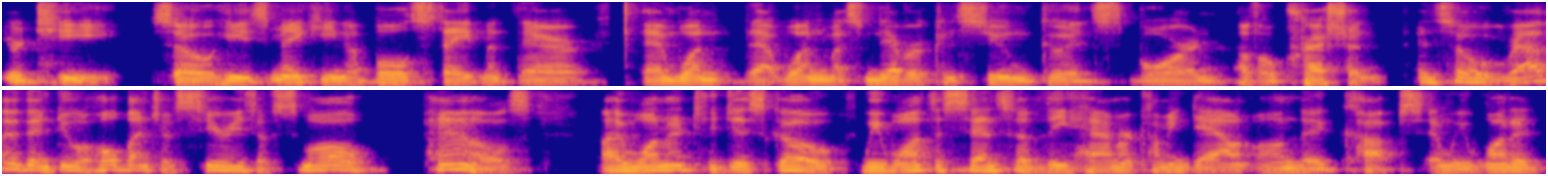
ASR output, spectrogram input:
your tea." So he's making a bold statement there, and one that one must never consume goods born of oppression. And so, rather than do a whole bunch of series of small panels, I wanted to just go. We want the sense of the hammer coming down on the cups, and we wanted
